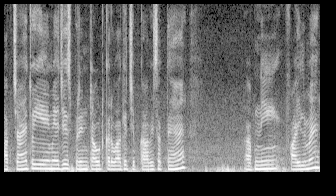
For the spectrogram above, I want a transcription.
आप चाहें तो ये इमेजेस प्रिंट आउट करवा के चिपका भी सकते हैं अपनी फ़ाइल में।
